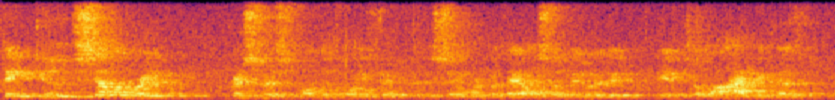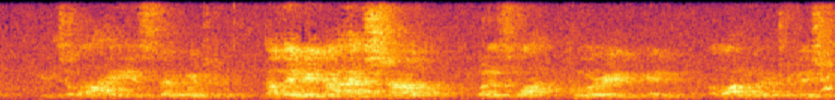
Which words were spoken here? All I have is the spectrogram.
they do celebrate Christmas on the 25th of December, but they also do it in, in July because in July is their winter. Now they may not have snow, but it's a lot cooler, and, and a lot of their traditions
